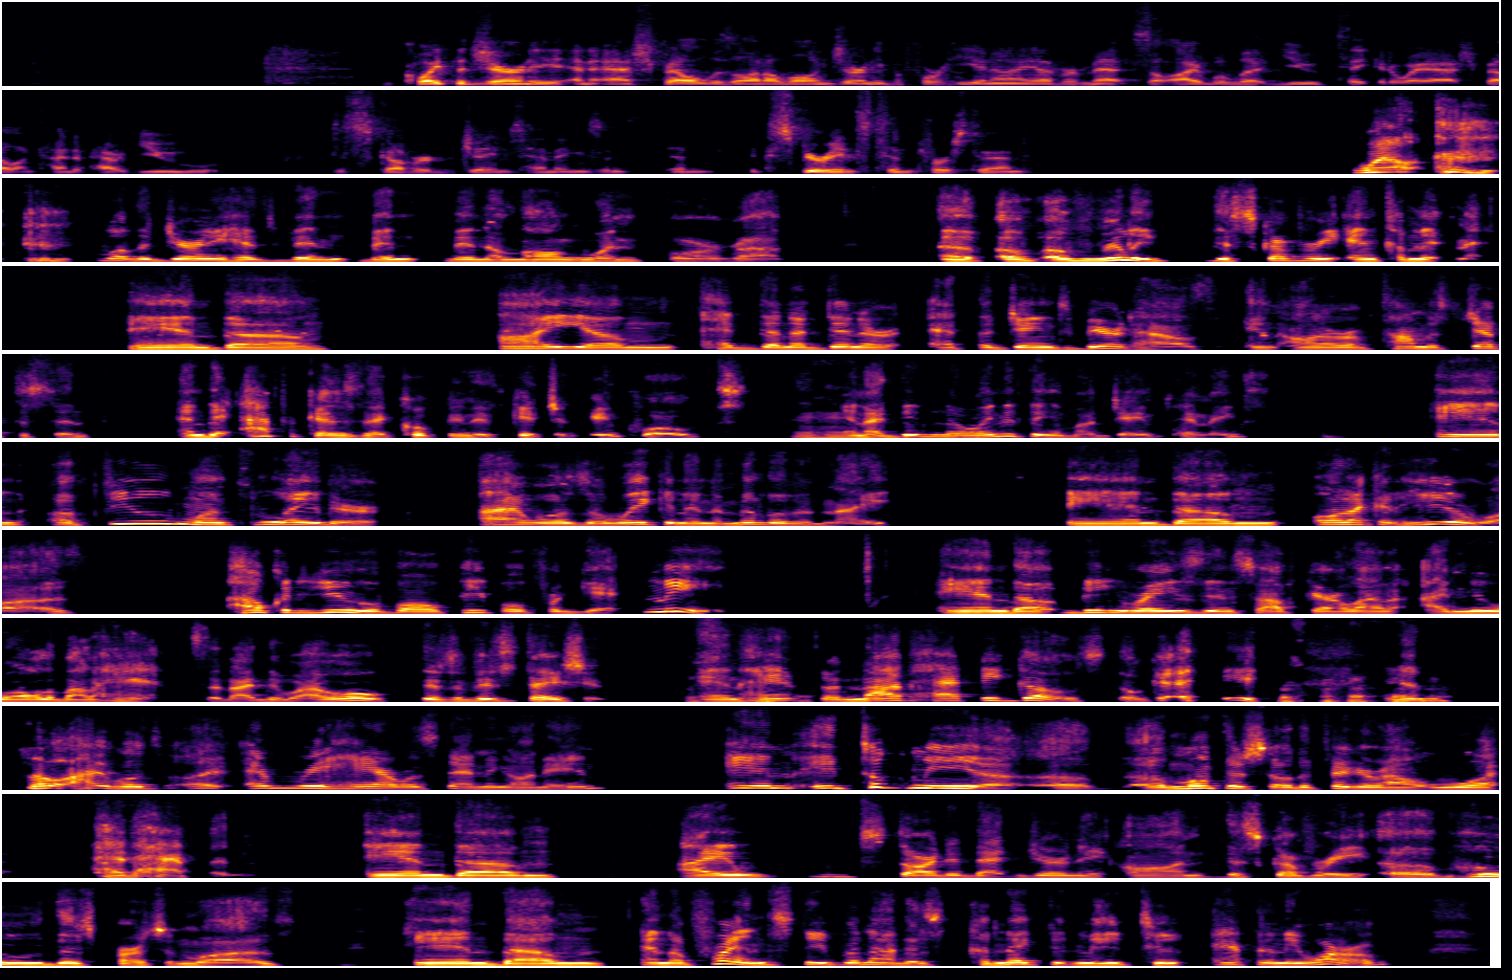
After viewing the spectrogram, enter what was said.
quite the journey. And Ashbell was on a long journey before he and I ever met. So I will let you take it away, Ashbell, and kind of how you discovered James Hemings and, and experienced him firsthand. Well, well, the journey has been been been a long one for uh, of, of really discovery and commitment. And um, I um, had done a dinner at the James Beard House in honor of Thomas Jefferson, and the Africans that cooked in his kitchen, in quotes. Mm-hmm. And I didn't know anything about James Hemings. And a few months later, I was awakened in the middle of the night, and um, all I could hear was, How could you, of all people, forget me? And uh, being raised in South Carolina, I knew all about hants. And I knew, oh, there's a visitation. And hants are not happy ghosts, okay? and so I was, uh, every hair was standing on end. And it took me a, a, a, month or so to figure out what had happened. And um, I started that journey on discovery of who this person was. And um, and a friend, Steve Granados, connected me to Anthony Werhun,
